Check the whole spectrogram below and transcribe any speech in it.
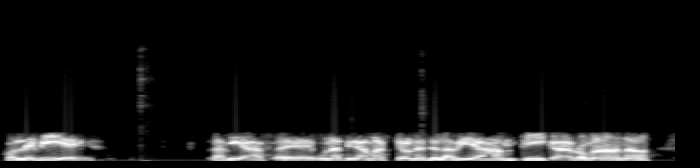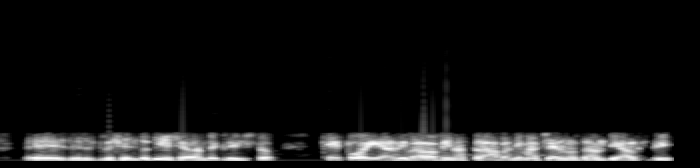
con le vie, via, eh, una diramazione della via antica romana eh, del 310 a.C. che poi arrivava fino a Trapani, ma c'erano tanti altri.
